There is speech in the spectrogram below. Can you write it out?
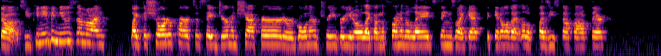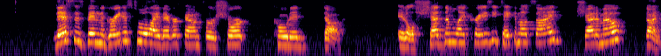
dogs. You can even use them on like the shorter parts of, say, German Shepherd or Golden Retriever, you know, like on the front of the legs, things like that, to get all that little fuzzy stuff off there. This has been the greatest tool I've ever found for a short coated dog. It'll shed them like crazy. Take them outside, shed them out, done.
